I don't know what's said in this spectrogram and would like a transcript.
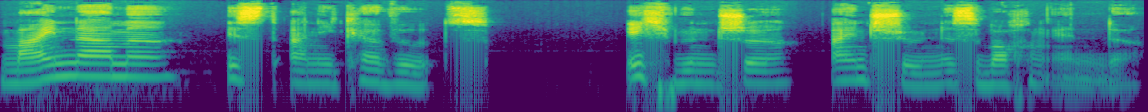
Mein Name ist Annika Würz. Ich wünsche ein schönes Wochenende.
